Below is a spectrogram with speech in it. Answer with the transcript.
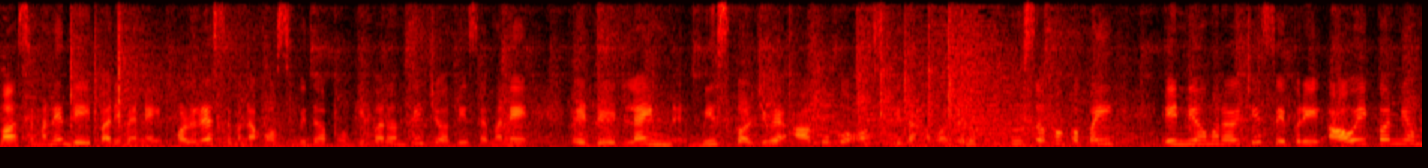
বা সে ফলে সে অসুবিধা ভোগিপার যদি সে ডেডলাইন মিস করবে আগুক অসুবিধা হব তেমন কৃষকঙ্ এই নিয়ম রয়েছে সেপরি আও এক নিয়ম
